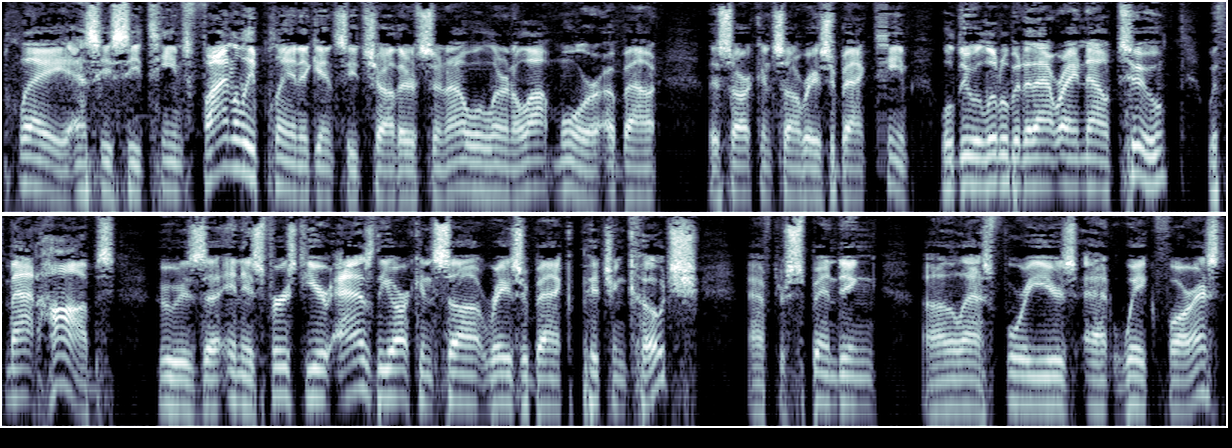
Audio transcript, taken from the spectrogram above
play. SEC teams finally playing against each other, so now we'll learn a lot more about this Arkansas Razorback team. We'll do a little bit of that right now, too, with Matt Hobbs, who is uh, in his first year as the Arkansas Razorback pitching coach after spending uh, the last four years at Wake Forest.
